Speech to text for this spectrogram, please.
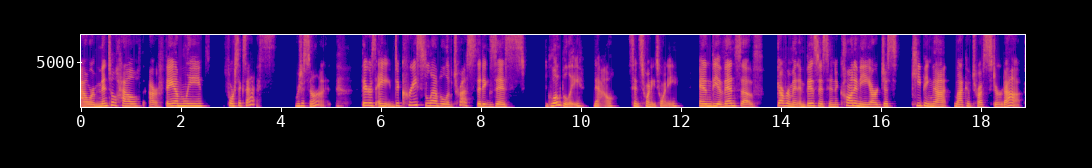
our mental health, our family for success. We're just not. There's a decreased level of trust that exists globally now since 2020. And the events of government and business and economy are just keeping that lack of trust stirred up.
